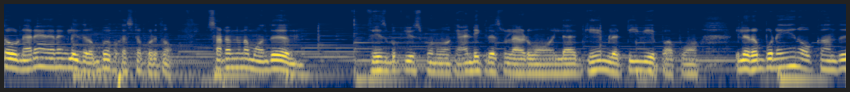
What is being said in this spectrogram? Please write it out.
so நிறைய நேரங்கள் இது ரொம்ப கஷ்டப்படுத்தும். சடனாக நம்ம வந்து ஃபேஸ்புக் யூஸ் பண்ணுவோம் கேண்டி கிரஸ் விளையாடுவோம் இல்லை கேமில் டிவியை பார்ப்போம். இல்லை ரொம்ப நேரம் உட்காந்து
